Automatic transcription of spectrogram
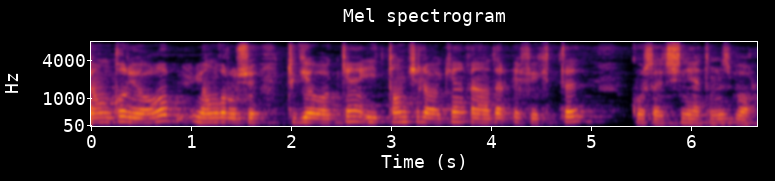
yomg'ir yog'ib yomg'ir o'sha tugayotgan и tomchilayotgan qanaqadir effektni ko'rsatish niyatimiz bor.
